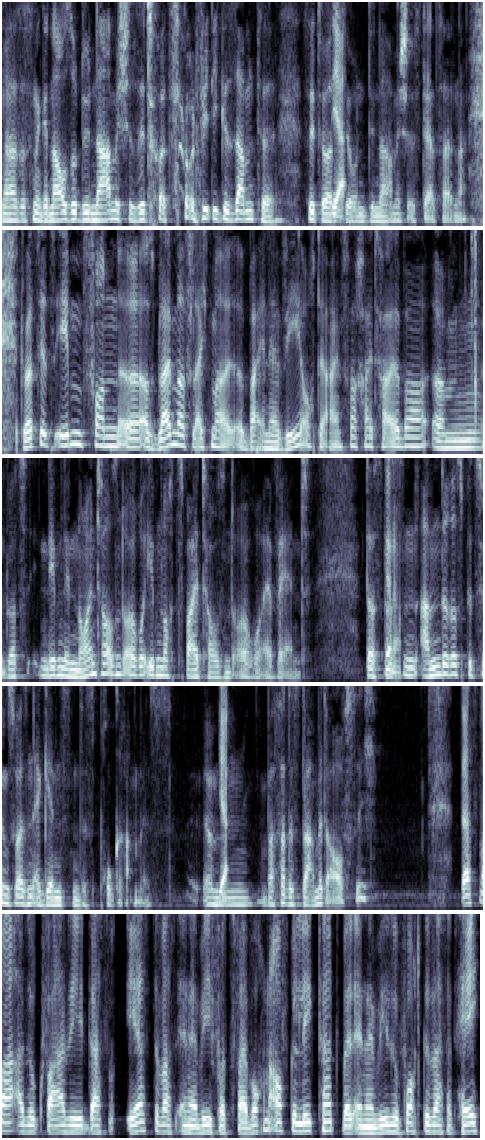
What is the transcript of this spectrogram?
Ja, das ist eine genauso dynamische Situation, wie die gesamte Situation ja. dynamisch ist derzeit. Ne? Du hast jetzt eben von, äh, also bleiben wir vielleicht mal äh, bei NRW, auch der Einfachheit halber. Ähm, du hast neben den 9000 Euro eben noch 2000 Euro erwähnt. Dass das genau. ein anderes beziehungsweise ein ergänzendes Programm ist. Ähm, ja. Was hat es damit auf sich? Das war also quasi das Erste, was NRW vor zwei Wochen aufgelegt hat, weil NRW sofort gesagt hat, hey,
